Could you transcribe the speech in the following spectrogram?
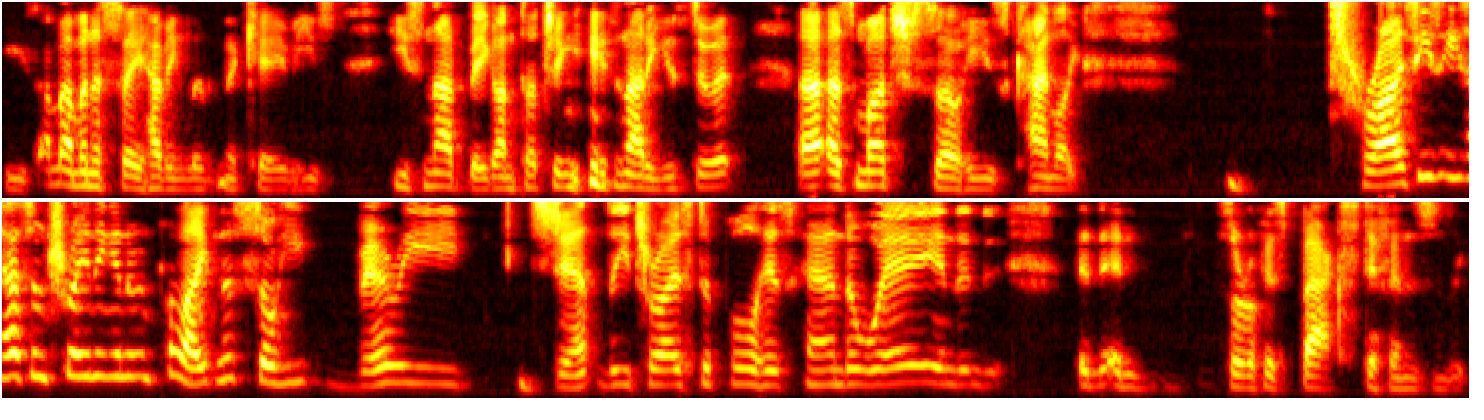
he's I'm, I'm gonna say having lived in a cave, he's he's not big on touching. He's not used to it uh, as much, so he's kind of like tries. He's he's had some training in politeness, so he very gently tries to pull his hand away, and and, and, and sort of his back stiffens. He's like,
